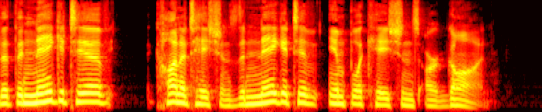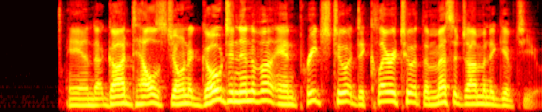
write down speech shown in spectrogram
that the negative connotations, the negative implications are gone. And uh, God tells Jonah, Go to Nineveh and preach to it, declare to it the message I'm going to give to you.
